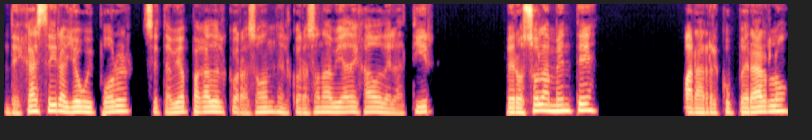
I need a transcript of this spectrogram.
Dejaste ir a Joey Porter, se te había apagado el corazón, el corazón había dejado de latir, pero solamente para recuperarlo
